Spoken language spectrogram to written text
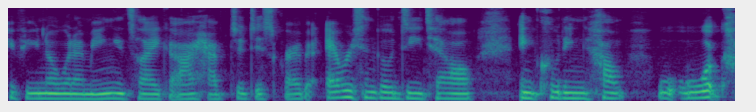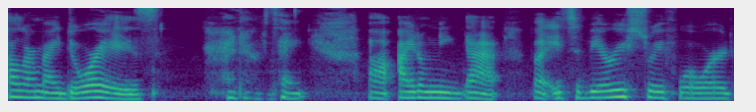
if you know what i mean. It's like i have to describe every single detail including how what color my door is kind of thing. Uh, i don't need that. But it's very straightforward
